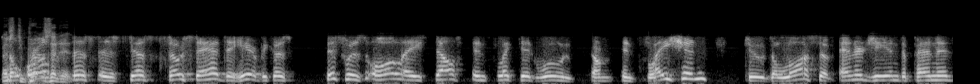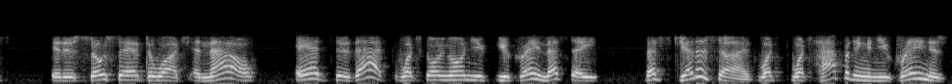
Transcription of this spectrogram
Mr. So President. this is just so sad to hear because this was all a self-inflicted wound from inflation to the loss of energy independence. It is so sad to watch. And now add to that what's going on in Ukraine. That's a that's genocide. What what's happening in Ukraine is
